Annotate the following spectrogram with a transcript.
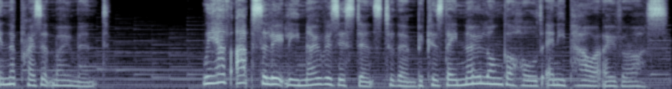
in the present moment. We have absolutely no resistance to them because they no longer hold any power over us.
